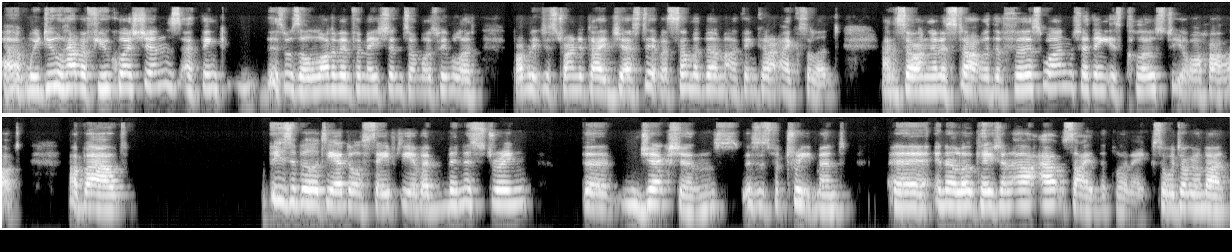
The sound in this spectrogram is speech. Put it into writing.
um, we do have a few questions. I think this was a lot of information, so most people are probably just trying to digest it, but some of them I think are excellent. And so I'm going to start with the first one, which I think is close to your heart about feasibility and or safety of administering the injections. This is for treatment uh, in a location outside the clinic. So we're talking about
